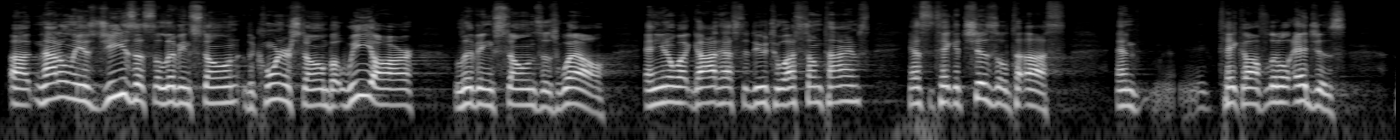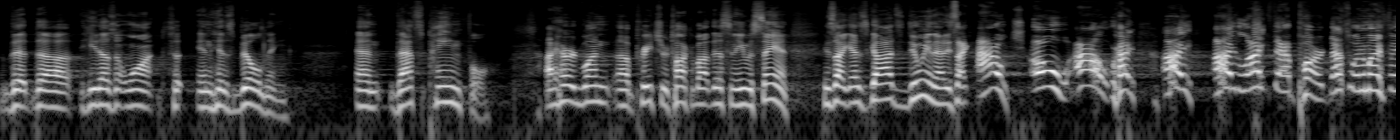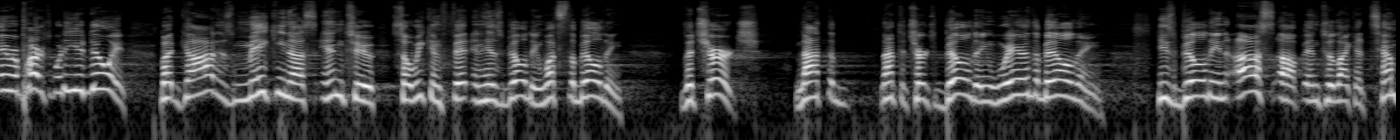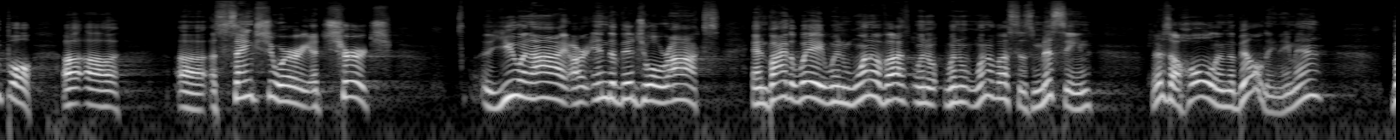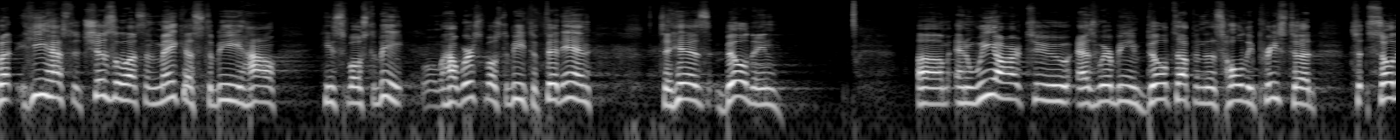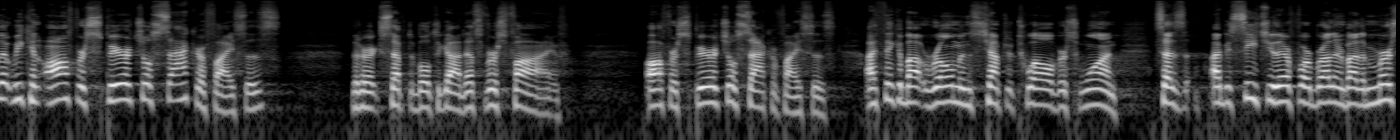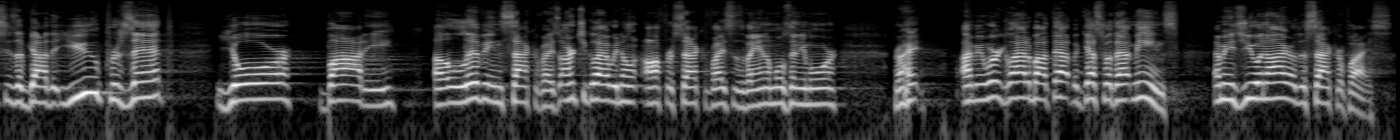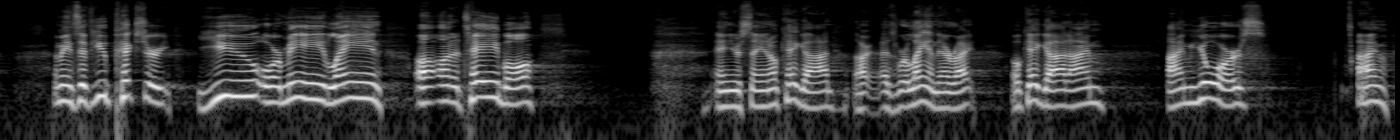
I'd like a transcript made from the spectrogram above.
Uh, not only is Jesus the living stone, the cornerstone, but we are living stones as well. And you know what God has to do to us sometimes? He has to take a chisel to us and take off little edges that uh, he doesn't want to, in his building. And that's painful. I heard one uh, preacher talk about this, and he was saying, he's like, as God's doing that, he's like, ouch, oh, ow, right? I, I like that part. That's one of my favorite parts. What are you doing? But God is making us into so we can fit in his building. What's the building? The church. Not the, not the church building, we're the building. He's building us up into like a temple, uh, uh, a sanctuary, a church. You and I are individual rocks. And by the way, when one of us, when, when one of us is missing, there's a hole in the building, amen? But he has to chisel us and make us to be how he's supposed to be, how we're supposed to be to fit in to his building. Um, and we are to, as we're being built up into this holy priesthood, to, so that we can offer spiritual sacrifices that are acceptable to God. That's verse 5. Offer spiritual sacrifices. I think about Romans chapter 12, verse 1. It says, I beseech you, therefore, brethren, by the mercies of God, that you present your body a living sacrifice. Aren't you glad we don't offer sacrifices of animals anymore? Right? I mean, we're glad about that, but guess what that means? That means you and I are the sacrifice. That means if you picture you or me laying uh, on a table and you're saying, okay, God, as we're laying there, right? Okay, God, I'm, I'm yours. I'm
